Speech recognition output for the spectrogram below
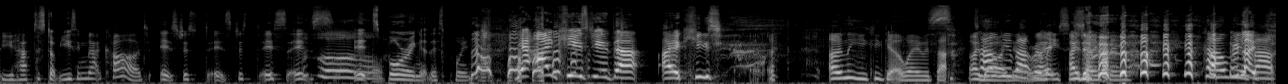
You have to stop using that card. It's just, it's just, it's, it's, it's Oh. boring at this point. yeah, I accused you of that. I accused you. Only you could get away with that. I Tell know, me I know, about right? releases, I know. Sophie. Tell me Like, about.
